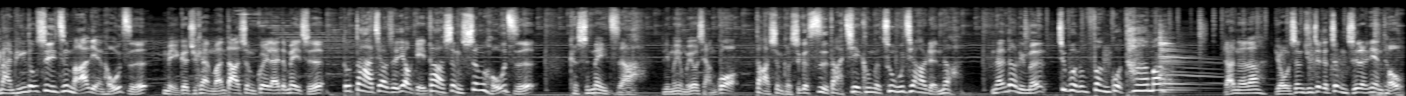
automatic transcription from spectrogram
满屏都是一只马脸猴子，每个去看完《大圣归来》的妹子都大叫着要给大圣生猴子。可是妹子啊，你们有没有想过，大圣可是个四大皆空的出家人啊？难道你们就不能放过他吗？然而呢，有生君这个正直的念头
